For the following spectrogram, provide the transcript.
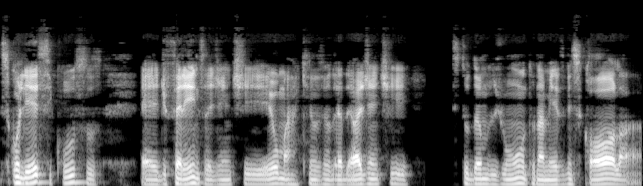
escolhesse cursos é, diferentes. A gente, eu, Marquinhos e o Dedé, a gente estudamos junto na mesma escola,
